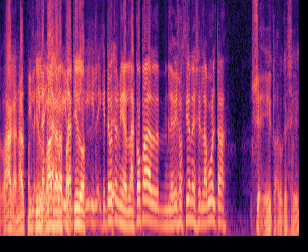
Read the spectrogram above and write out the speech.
va a ganar Y la- partido, y la- va a ganar co- y la- partido. y la- y que tengo que terminar. ¿La Copa le veis opciones en la vuelta? Sí, claro que sí.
